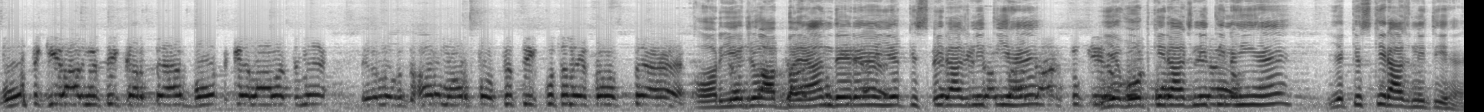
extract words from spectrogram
वोट की राजनीति करते हैं। वोट के लालच में ये लोग धर्म और परिस्थिति कुछ नहीं समझते हैं। और ये जो आप बयान दे रहे हैं ये किसकी राजनीति है? ये वोट की राजनीति नहीं है ये किसकी राजनीति है?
